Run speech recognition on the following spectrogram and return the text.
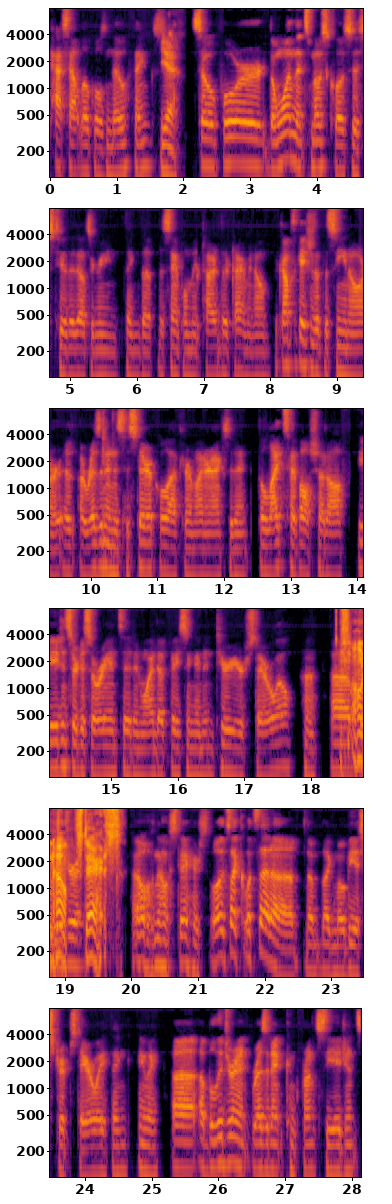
pass out locals know things. Yeah. So for the one that's most closest to the Delta Green thing, the the sample in retire, the retirement home, the complications at the scene are a, a resident is hysterical after a minor accident. The lights have all shut off. The agents are disoriented and wind up facing an interior stairwell. Huh. Uh, oh no, belligerent- stairs. Oh, no, stairs. Well, it's like what's that? Uh, the like Mobius strip stairway thing. Anyway, uh, a belligerent resident confronts the agents.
